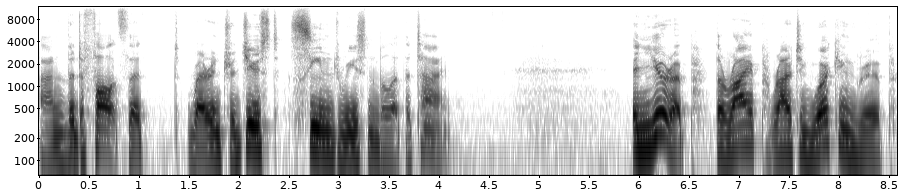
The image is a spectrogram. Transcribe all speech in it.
And the defaults that were introduced seemed reasonable at the time. In Europe, the RIPE Routing Working Group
